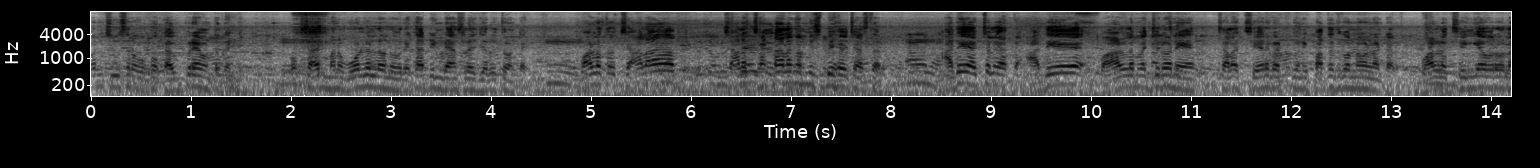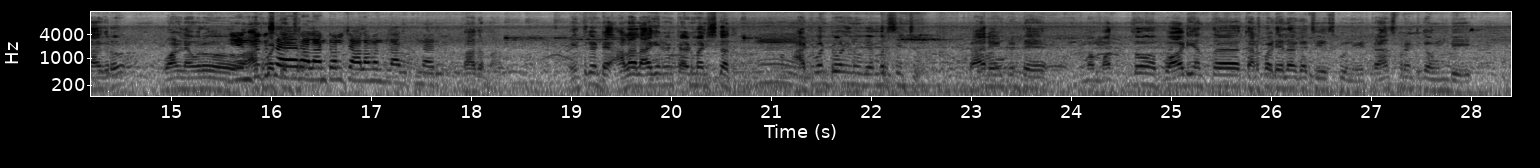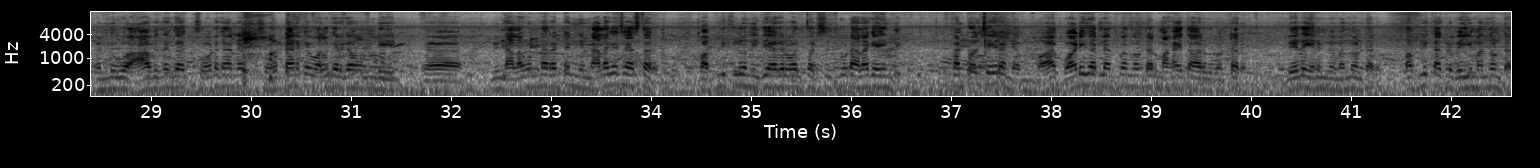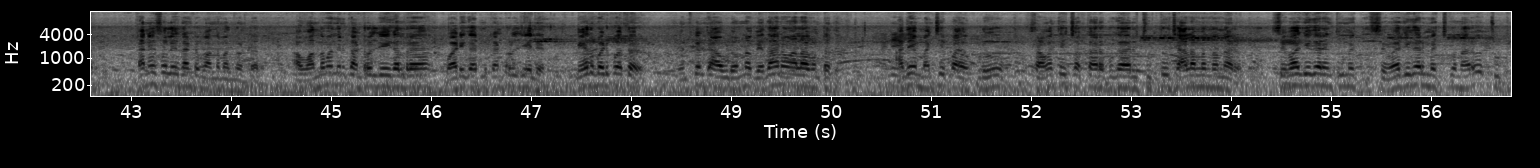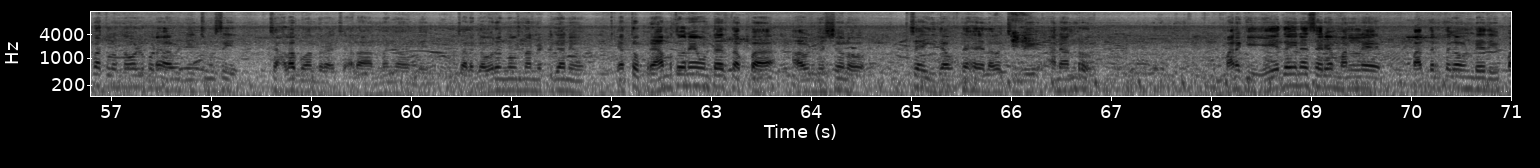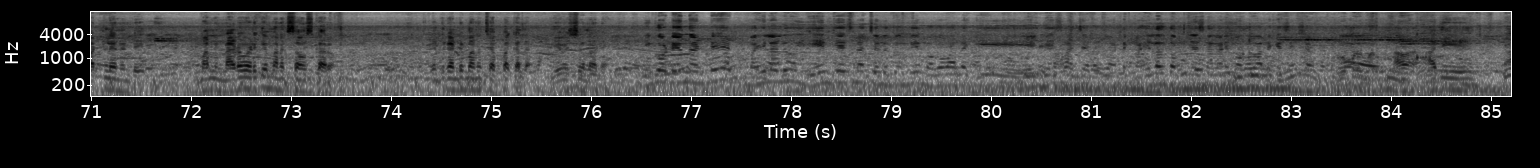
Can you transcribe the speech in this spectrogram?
ఎవరిని చూసిన ఒక్కొక్క అభిప్రాయం ఉంటుందండి ఒకసారి మన ఊళ్ళల్లోనూ రికార్డింగ్ డ్యాన్స్లో జరుగుతూ ఉంటాయి. వాళ్ళతో చాలా చాలా చండాలంగా మిస్బిహేవ్ చేస్తారు. అదే యాక్చువల్గా అదే వాళ్ళ మధ్యలోనే చాలా చీర కట్టుకుని పద్ధతిగా ఉన్న వాళ్ళు అంటారు. వాళ్ళ చెంగి ఎవరో లాగరు వాళ్ళని ఎవరో ఎందుకు సార్? ఆటపట్టించరు. అలాంటి వాళ్ళు చాలా మంది లాగుతున్నారు. కాదమ్మా. ఎందుకంటే అలా లాగినంటే ఆడు మనిషి కాదు. అటువంటి వాళ్ళని నువ్వు విమర్శించు. కానీ ఏంటంటే మొత్తం బాడీ అంతా కనపడేలాగా చేసుకుని ట్రాన్స్పరెంట్గా ఉండి నువ్వు ఆ విధంగా చూడగానే చూడడానికే వల్గర్గా ఉండి నిన్ను అలా ఉన్నారంటే నిన్ను అలాగే చేస్తారు. పబ్లిక్లో నిధి అగర్వాల్ పరిస్థితి కూడా అలాగే అయింది. కంట్రోల్ చేయరండి. మా బాడీ గార్డులు ఎంతమంది ఉంటారు? మహా అయితే ఆరుగురు ఉంటారు. లేదా ఎనిమిది మంది ఉంటారు. పబ్లిక్ అక్కడ వెయ్యి మంది ఉంటారు. కనీసం లేదంటే వంద మంది ఉంటారు. ఆ వంద మందిని కంట్రోల్ చేయగలరా? బాడీ గార్డులు కంట్రోల్ చేయలేరు. మీద పడిపోతారు. ఎందుకంటే ఆవిడ ఉన్న విధానం అలా ఉంటుంది. అదే మంచి ఇప్పుడు స్రవంతి చొక్కారపు గారు చుట్టూ చాలా మంది ఉన్నారు. శివాజీ గారు ఎందుకు మెచ్చు శివాజీ గారు మెచ్చుకున్నారు. చుట్టుపక్కల ఉన్న వాళ్ళు కూడా ఆవిడని చూసి చాలా బాగుందిరా చాలా అందంగా ఉంది చాలా గౌరవంగా ఉంది అన్నట్టుగానే ఎంతో ప్రేమతోనే ఉంటారు తప్ప ఆవిడ విషయంలో చే ఇది అవుతా ఎలా వచ్చింది అని అనరు. మనకి ఏదైనా సరే మనల్ని భద్రతగా ఉండేది బట్టలేనండి. మన నడవడికే మనకు సంస్కారం. ఎందుకంటే మనం చెప్పగల ఏ విషయంలోనే. ఇంకోటి ఏంటంటే మహిళలు ఏం చేసినా చెల్లుతుంది మగవాళ్ళకి అది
